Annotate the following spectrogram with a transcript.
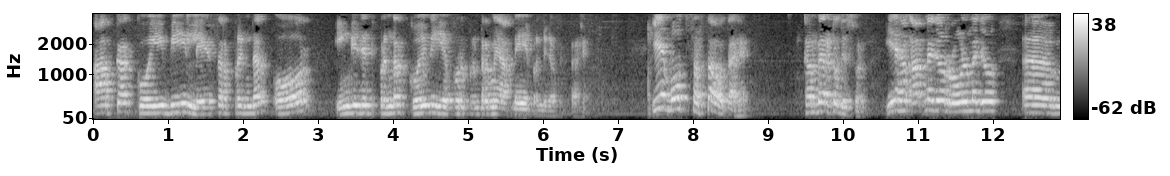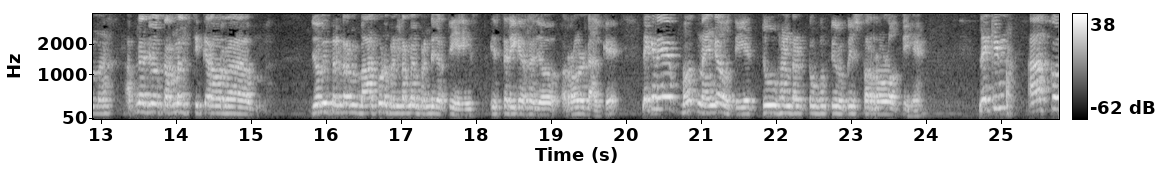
आपका कोई भी लेसर प्रिंटर और इंगजेट प्रिंटर कोई भी ए फोर प्रिंटर में आपने ये प्रिंट कर सकता है। ये बहुत सस्ता होता है कंपेयर टू दिस वन ये हम आपने जो रोल में जो आ, अपने जो थर्मल स्टिकर और जो भी प्रिंटर में बारकोड प्रिंटर में प्रिंट करती है इस इस तरीके से जो रोल डाल के। लेकिन ये बहुत महँगा होती है two hundred two fifty rupees पर रोल होती है। लेकिन आपको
